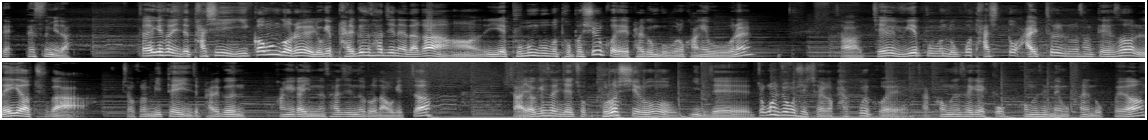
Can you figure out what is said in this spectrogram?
네, 됐습니다. 자, 여기서 이제 다시 이 검은 거를 여기 밝은 사진에다가 어, 이게 부분 부분 덮어 씌울 거예요. 밝은 부분을, 광해 부분을. 자, 제일 위에 부분 놓고 다시 또 Alt를 누른 상태에서 레이어 추가. 자, 그럼 밑에 이제 밝은 광해가 있는 사진으로 나오겠죠? 자, 여기서 이제 저 브러쉬로 이제 조금 조금씩 제가 바꿀 거예요. 자, 검은색에 꼭 검은색 네모칸에 놓고요.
